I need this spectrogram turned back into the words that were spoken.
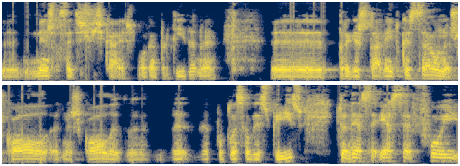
uh, menos receitas fiscais, logo à partida, não é? Uh, para gastar na educação, na escola, na escola da população desses países. Portanto, essa, essa foi,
